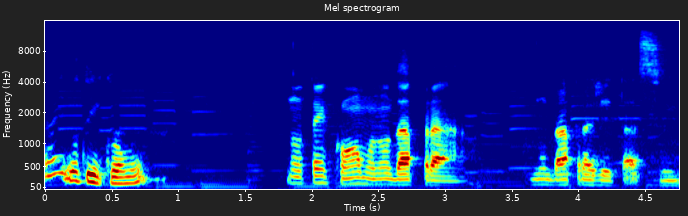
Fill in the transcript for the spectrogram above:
Aí não tem como. Não tem como, não dá pra, não dá pra ajeitar assim.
